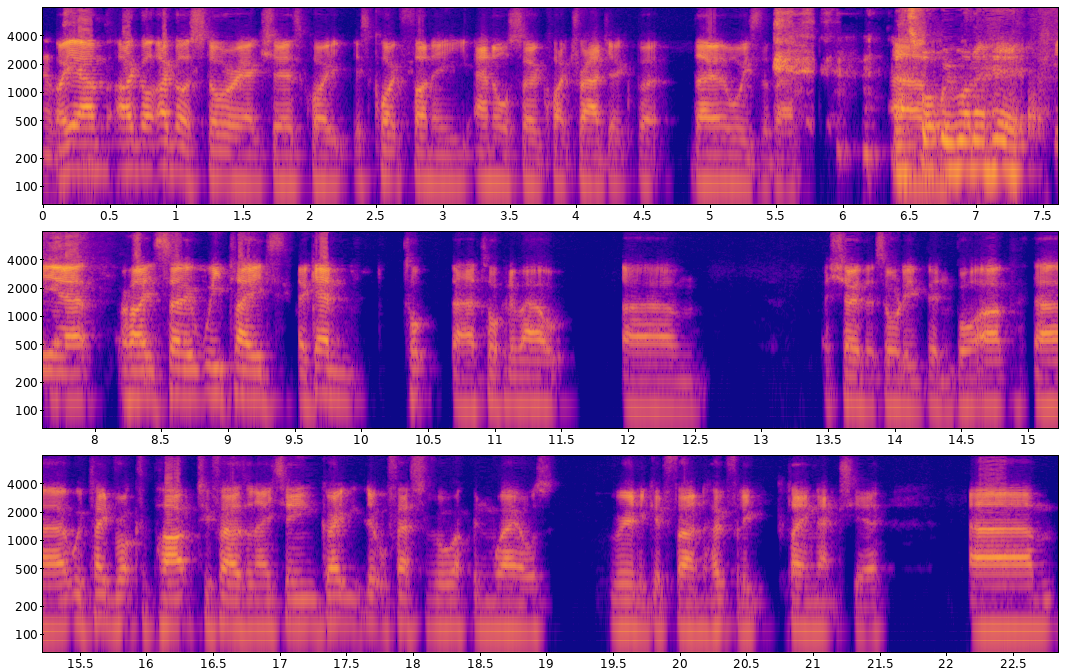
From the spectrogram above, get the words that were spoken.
oh yeah, fun. um, I got I got a story actually. It's quite it's quite funny and also quite tragic, but they're always the best. That's Um, what we want to hear. Yeah, right. So we played again, talk, uh, talking about um, a show that's already been brought up. Uh, we played Rock the Park 2018, great little festival up in Wales, really good fun. Hopefully, playing next year. Um,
